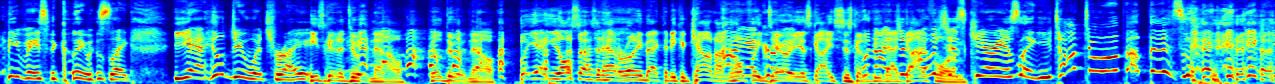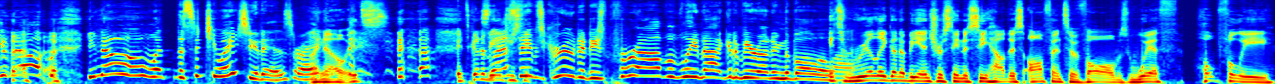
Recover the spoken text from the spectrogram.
And he basically was like, yeah, he'll do what's right. he's going to do it now. He'll do it now. But yeah, he also hasn't had a running back that he could count on. And I hopefully agree. Derrius Guice is going to be I that just- guy I was for him. just curious, like you talked to him about this. Like, you know, you know what the situation is, right? I know it's it's going to be last interesting. name's Groot, and he's probably not going to be running the ball a It's lot. really going to be interesting to see how this offense evolves with hopefully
